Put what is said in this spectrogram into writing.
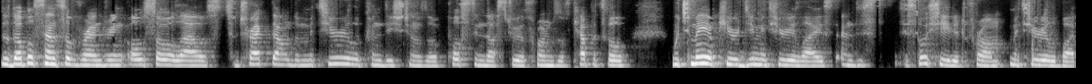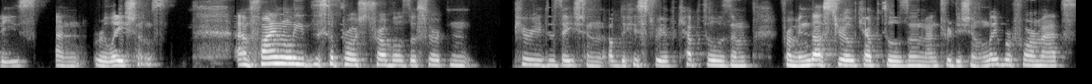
The double sense of rendering also allows to track down the material conditions of post-industrial forms of capital, which may appear dematerialized and dis dissociated from material bodies and relations. And finally, this approach troubles a certain periodization of the history of capitalism from industrial capitalism and traditional labor formats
